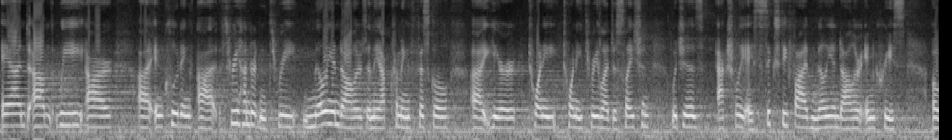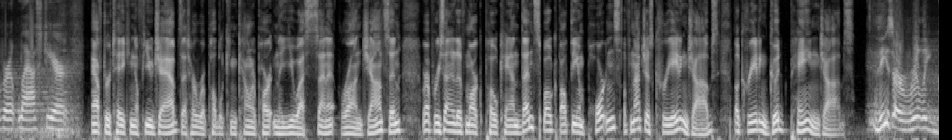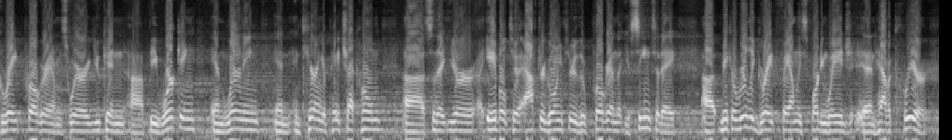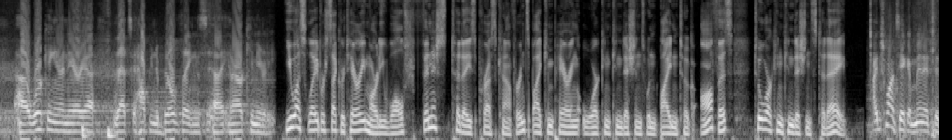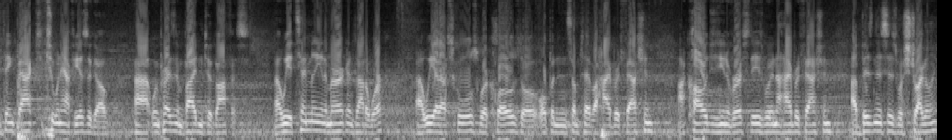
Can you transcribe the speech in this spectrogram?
And um, we are uh, including uh, $303 million in the upcoming fiscal uh, year 2023 legislation, which is actually a $65 million increase over last year. After taking a few jabs at her Republican counterpart in the U.S. Senate, Ron Johnson, Representative Mark Pocan then spoke about the importance of not just creating jobs, but creating good paying jobs. These are really great programs where you can uh, be working and learning and, and carrying a paycheck home uh, so that you're able to, after going through the program that you've seen today, uh, make a really great family supporting wage and have a career uh, working in an area that's helping to build things uh, in our community. U.S. Labor Secretary Marty Walsh finished today's press conference by comparing working conditions when Biden took office to working conditions today. I just want to take a minute to think back to two and a half years ago uh, when President Biden took office. Uh, we had 10 million Americans out of work. Uh, we had our schools were closed or open in some type of a hybrid fashion. Our colleges and universities were in a hybrid fashion. Our businesses were struggling.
